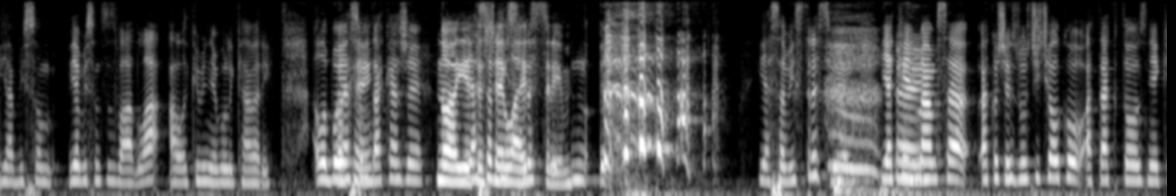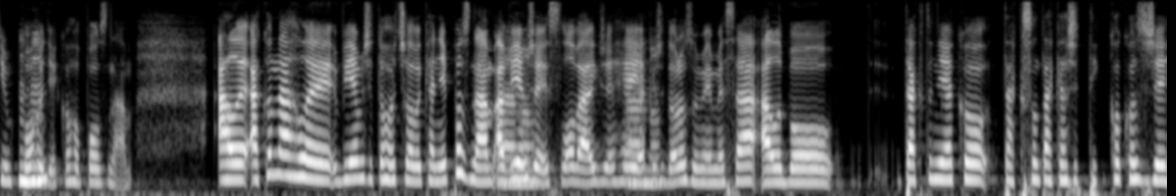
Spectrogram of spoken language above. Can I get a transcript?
ja by som, ja by som to zvládla, ale keby neboli kamery. Alebo okay. ja som taká, že... No a je ja to ešte live stream. No, ja sa vystresujem. Ja keď hey. mám sa akože s učiteľkou a takto s niekým v mhm. pohode, mm-hmm. koho poznám. Ale ako náhle viem, že toho človeka nepoznám a Áno. viem, že je Slovák, že hej, Áno. akože dorozumieme sa, alebo takto nejako, tak som taká, že ty kokos, že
